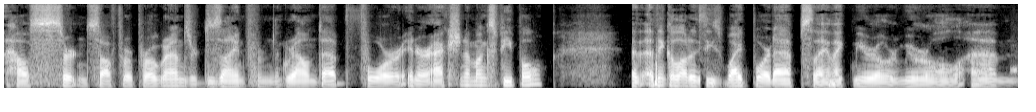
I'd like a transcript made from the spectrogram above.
how certain software programs are designed from the ground up for interaction amongst people. I think a lot of these whiteboard apps like, like Miro or Mural, um,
